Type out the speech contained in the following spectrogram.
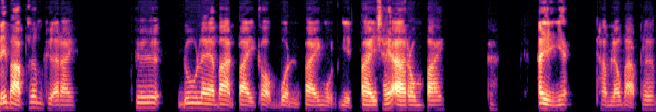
ได้บาปเพิ่มคืออะไร คือดูแลบ้านไปก็บ่นไปหงุดหงิดไปใช้อารมณ์ไปไอ้อย่างเงี้ยทำแล้วบาปเพิ่ม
